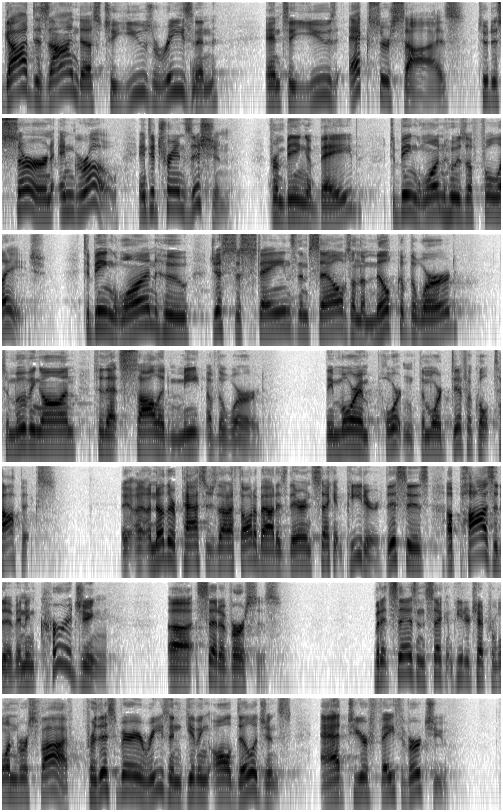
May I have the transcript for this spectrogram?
God designed us to use reason and to use exercise to discern and grow and to transition from being a babe to being one who is of full age to being one who just sustains themselves on the milk of the word, to moving on to that solid meat of the word, the more important, the more difficult topics. Another passage that I thought about is there in 2 Peter. This is a positive and encouraging uh, set of verses. But it says in 2 Peter chapter 1 verse 5, "For this very reason giving all diligence, add to your faith virtue,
